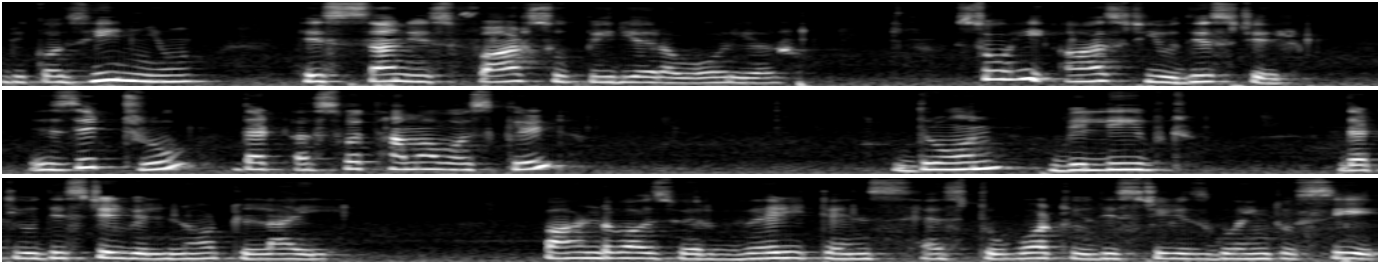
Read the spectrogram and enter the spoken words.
because he knew his son is far superior a warrior. So he asked Yudhishthir, Is it true that Aswathama was killed? Drona believed that Yudhishthir will not lie. Pandavas were very tense as to what Yudhishthir is going to say.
